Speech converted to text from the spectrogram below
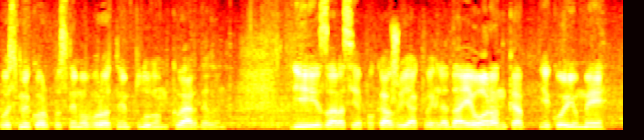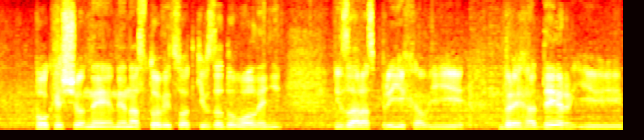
восьмикорпусним оборотним плугом Квернеленд. І зараз я покажу, як виглядає оранка, якою ми поки що не, не на 100% задоволені. І зараз приїхав і бригадир, і,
